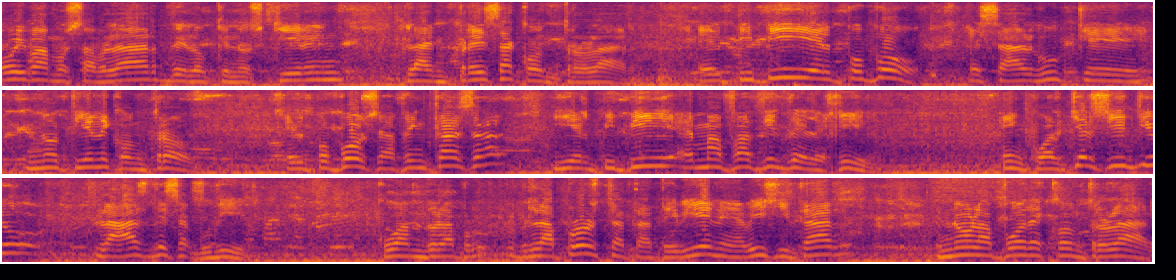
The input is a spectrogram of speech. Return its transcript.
Hoy vamos a hablar de lo que nos quieren la empresa controlar. El pipí y el popó es algo que no tiene control. El popó se hace en casa y el pipí es más fácil de elegir. En cualquier sitio la has de sacudir. Cuando la, la próstata te viene a visitar, no la puedes controlar.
